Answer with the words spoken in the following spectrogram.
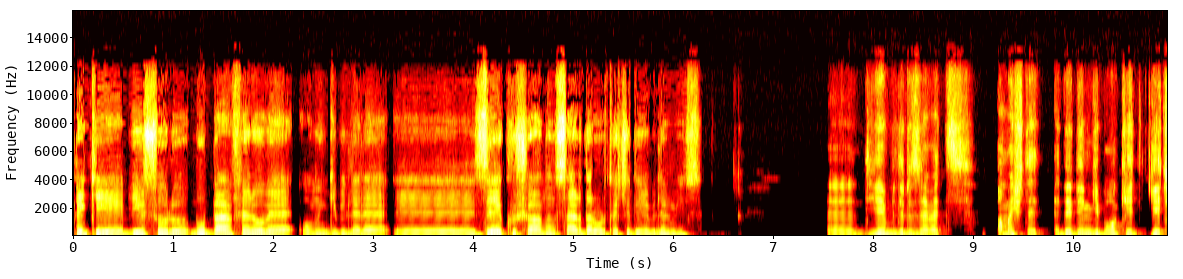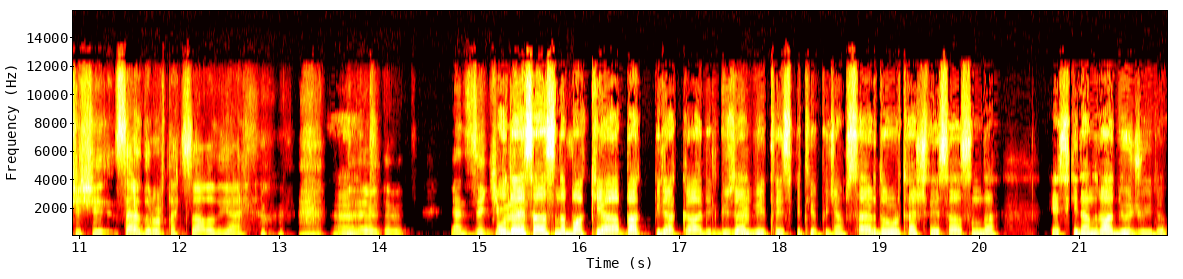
Peki bir soru. Bu Benfero ve onun gibilere e, Z kuşağının Serdar Ortaç'ı diyebilir miyiz? Ee, diyebiliriz evet. Ama işte dediğim gibi o ge- geçişi Serdar Ortaç sağladı yani. Evet. evet evet. Yani Zeki O da Müren- esasında bak ya bak bir dakika Adil güzel Hı. bir tespit yapacağım. Serdar Ortaç da esasında eskiden radyocuydu.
